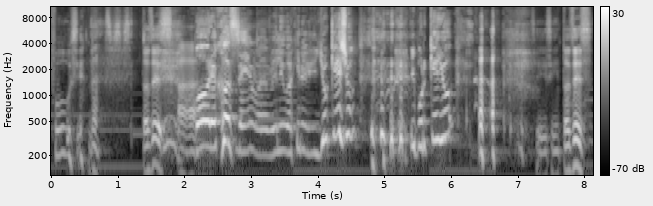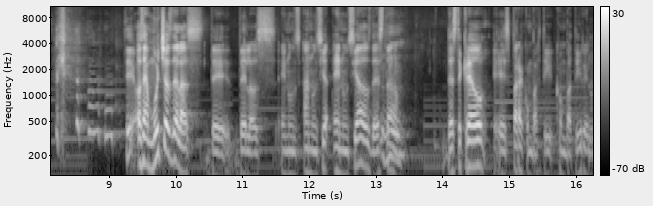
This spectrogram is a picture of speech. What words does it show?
Fusión. No. Entonces, ah, Pobre José, man, me lo imagino. ¿Y yo qué hecho? ¿Y por qué yo? Sí, sí. Entonces, sí, o sea, muchas de las de, de los enunciados de esta Ujú. de este credo es para combatir, combatir el,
